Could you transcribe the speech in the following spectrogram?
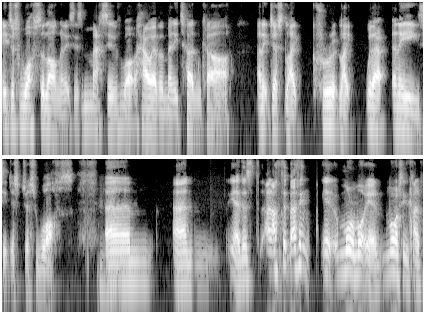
it just wafts along and it's this massive, what, however many ton car, and it just like cru- like without an ease, it just just wafts. Um, and yeah, there's and I think I think yeah, more and more yeah, more I see kind of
